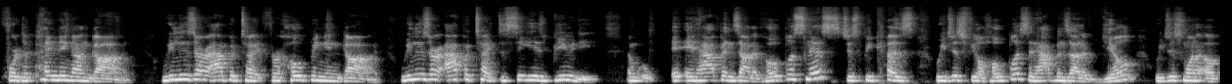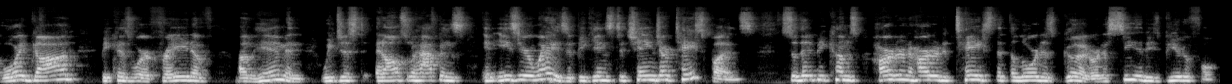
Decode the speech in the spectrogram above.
for depending on God. We lose our appetite for hoping in God. We lose our appetite to see his beauty. And it, it, happens out of hopelessness, just because we just feel hopeless. It happens out of guilt. We just want to avoid God because we're afraid of, of him. And we just, it also happens in easier ways. It begins to change our taste buds so that it becomes harder and harder to taste that the Lord is good or to see that he's beautiful.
